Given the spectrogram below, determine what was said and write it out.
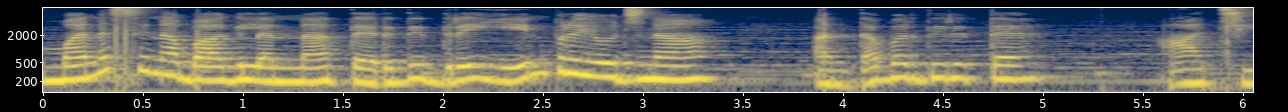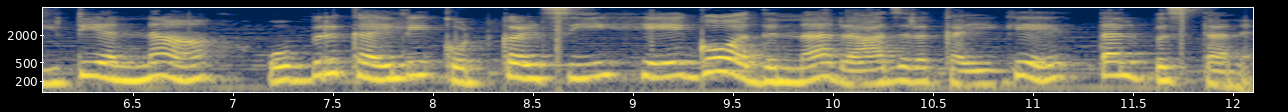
ಮನಸ್ಸಿನ ಬಾಗಿಲನ್ನು ತೆರೆದಿದ್ರೆ ಏನ್ ಪ್ರಯೋಜನ ಅಂತ ಬರೆದಿರುತ್ತೆ. ಆ ಚೀಟಿಯನ್ನ ಒಬ್ಬರ ಕೈಲಿ ಕೊಟ್ಟು ಕಳಿಸಿ ಹೇಗೋ ಅದನ್ನ ರಾಜರ ಕೈಗೆ ತಲುಪಿಸ್ತಾನೆ.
